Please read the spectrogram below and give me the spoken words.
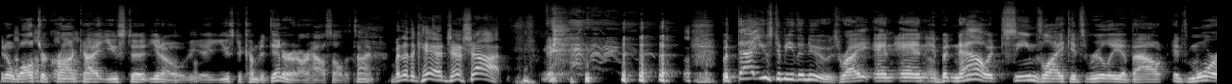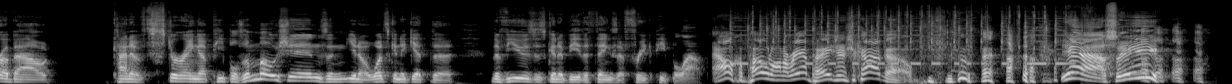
you know, Walter Cronkite used to, you know, used to come to dinner at our house all the time. But if the kid just shot. but that used to be the news, right? And and yeah. but now it seems like it's really about it's more about kind of stirring up people's emotions and you know what's going to get the the views is going to be the things that freak people out. Al Capone on a rampage in Chicago. Yeah, see?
